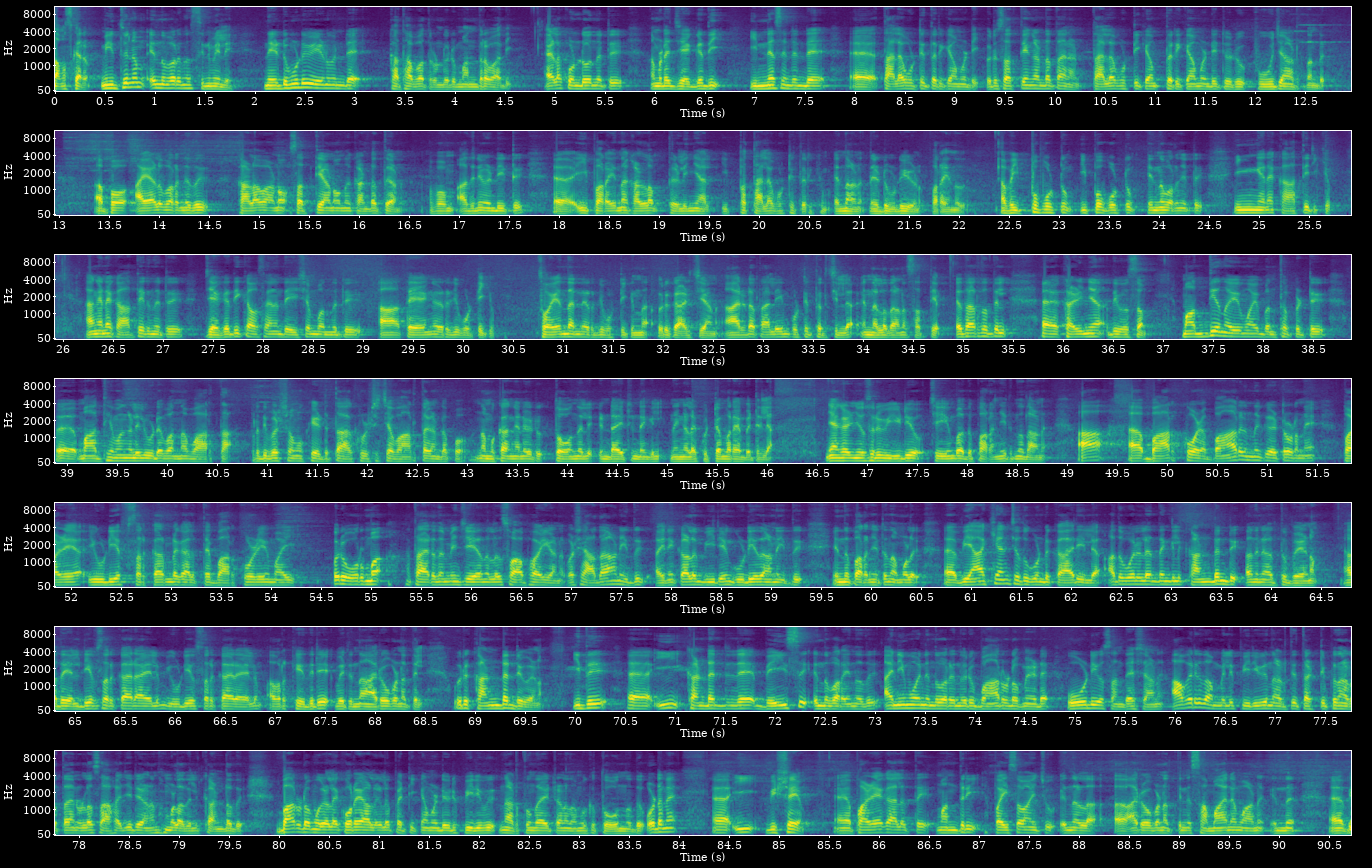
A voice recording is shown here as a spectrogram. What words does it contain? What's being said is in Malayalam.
നമസ്കാരം. മിഥുനം എന്ന് പറയുന്ന സിനിമയിലെ നെടുമുടി വേണുവിന്റെ കഥാപാത്രമുണ്ട് ഒരു മന്ത്രവാദി. അയാളെ കൊണ്ടുവന്നിട്ട് നമ്മുടെ ജഗതി ഇന്നസെന്റിന്റെ തല പൊട്ടിത്തെറിക്കാൻ വേണ്ടി ഒരു സത്യം കണ്ടെത്താനാണ് തല പൊട്ടിക്കാൻ തെറിക്കാൻ വേണ്ടിയിട്ടൊരു പൂജ നടത്തുന്നുണ്ട്. അപ്പോൾ അയാൾ പറഞ്ഞത് കളവാണോ സത്യമാണോ എന്ന് കണ്ടെത്തുകയാണ്. അപ്പം അതിന് വേണ്ടിയിട്ട് ഈ പറയുന്ന കള്ളം തെളിഞ്ഞാൽ ഇപ്പം തല പൊട്ടിത്തെറിക്കും എന്നാണ് നെടുമുടി വേണു പറയുന്നത്. അപ്പോൾ ഇപ്പോൾ പൊട്ടും ഇപ്പോൾ പൊട്ടും എന്ന് പറഞ്ഞിട്ട് ഇങ്ങനെ കാത്തിരിക്കും. അങ്ങനെ കാത്തിരുന്നിട്ട് ജഗതിക്ക് അവസാനം ദേഷ്യം വന്നിട്ട് ആ തേങ്ങ എറിഞ്ഞ് പൊട്ടിക്കും. സ്വയം തന്നെ എറിഞ്ഞ് പൊട്ടിക്കുന്ന ഒരു കാഴ്ചയാണ്. ആരുടെ തലയും പൊട്ടിത്തെറിച്ചില്ല എന്നുള്ളതാണ് സത്യം. യഥാർത്ഥത്തിൽ കഴിഞ്ഞ ദിവസം മദ്യനയവുമായി ബന്ധപ്പെട്ട് മാധ്യമങ്ങളിലൂടെ വന്ന വാർത്ത പ്രതിപക്ഷമൊക്കെ എടുത്ത് ആഘോഷിച്ച വാർത്ത കണ്ടപ്പോൾ നമുക്കങ്ങനെ ഒരു തോന്നൽ ഉണ്ടായിട്ടുണ്ടെങ്കിൽ നിങ്ങളെ കുറ്റം പറയാൻ പറ്റില്ല. ഞാൻ കഴിഞ്ഞ ദിവസം ഒരു വീഡിയോ ചെയ്യുമ്പോൾ അത് പറഞ്ഞിരുന്നതാണ്. ആ ബാർക്കോഴ ബാർ എന്ന് കേട്ട ഉടനെ പഴയ യു ഡി എഫ് സർക്കാരിന്റെ കാലത്തെ ബാർക്കോഴയുമായി ഒരു ഓർമ്മ താരതമ്യം ചെയ്യുക എന്നുള്ളത് സ്വാഭാവികമാണ്. പക്ഷേ അതാണ് ഇത്. അതിനേക്കാളും വീര്യം കൂടിയതാണ് ഇത് എന്ന് പറഞ്ഞിട്ട് നമ്മൾ വ്യാഖ്യാനിച്ചത് കൊണ്ട് കാര്യമില്ല. അതുപോലെയുള്ള എന്തെങ്കിലും കണ്ടന്റ് അതിനകത്ത് വേണം. അത് എൽ ഡി എഫ് സർക്കാരായാലും യു ഡി എഫ് സർക്കാരായാലും അവർക്കെതിരെ വരുന്ന ആരോപണത്തിൽ ഒരു കണ്ടന്റ് വേണം. ഇത് ഈ കണ്ടന്റിന്റെ ബേസ് എന്ന് പറയുന്നത് അനിമോൻ എന്ന് പറയുന്ന ഒരു ബാർ ഉടമയുടെ ഓഡിയോ സന്ദേശമാണ്. അവർ തമ്മിൽ പിരിവ് നടത്തി തട്ടിപ്പ് നടത്താനുള്ള സാഹചര്യമാണ് നമ്മൾ അതിൽ കണ്ടത്. ഉടമകളെ കുറേ ആളുകളെ പറ്റിക്കാൻ വേണ്ടി ഒരു പിരിവ് നടത്തുന്നതായിട്ടാണ് നമുക്ക് തോന്നുന്നത്. ഉടനെ ഈ വിഷയം പഴയ കാലത്തെ മന്ത്രി പൈസ വാങ്ങിച്ചു എന്നുള്ള ആരോപണത്തിന് സമാനമാണ് എന്ന്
